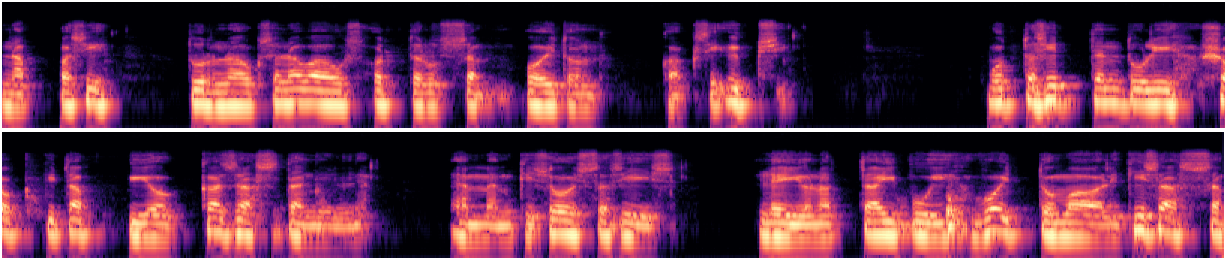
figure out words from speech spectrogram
nappasi turnauksen avausottelussa voiton 2-1. Mutta sitten tuli shokkitappio Kazastanille. MM-kisoissa siis. Leijonat taipui voittomaali kisassa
